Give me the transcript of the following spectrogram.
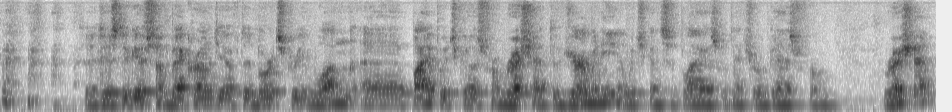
So just to give some background, you have the Nord Stream 1 uh, pipe which goes from Russia to Germany and which can supply us with natural gas from Russia.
